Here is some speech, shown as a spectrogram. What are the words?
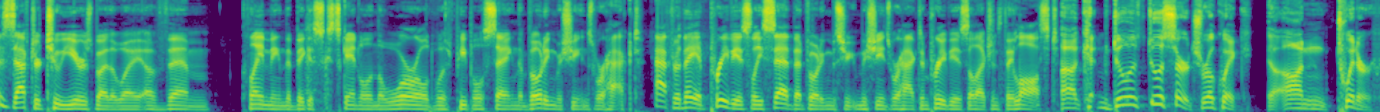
This is after two years, by the way, of them claiming the biggest scandal in the world was people saying the voting machines were hacked. After they had previously said that voting machi- machines were hacked in previous elections, they lost. Uh, do a, do a search real quick uh, on Twitter,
